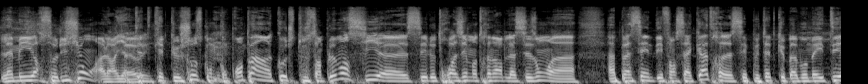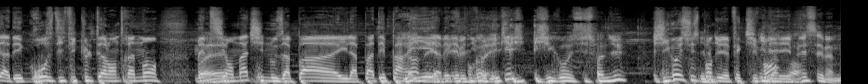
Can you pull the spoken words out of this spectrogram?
la meilleure solution. Alors il y a Bah peut-être oui. quelque chose qu'on ne comprend pas, un coach tout simplement. Si euh, c'est le troisième entraîneur de la saison à, à passer à une défense à 4 c'est peut-être que Bamo Meite a des grosses difficultés à l'entraînement, même Ouais. si en match il nous a pas, il a pas dépareillé Non, mais- avec et le niveau de l'équipe. Gigot est suspendu? Gigot est suspendu effectivement. Il est blessé même.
